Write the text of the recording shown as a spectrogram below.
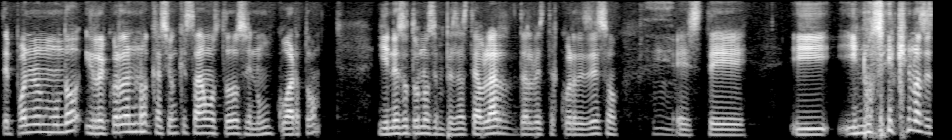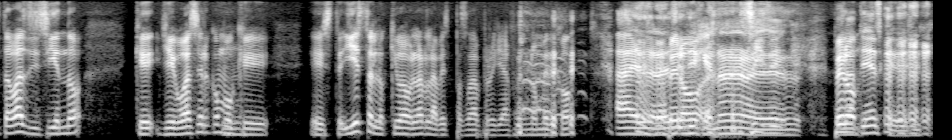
te pone en un mundo. Y recuerdo en una ocasión que estábamos todos en un cuarto y en eso tú nos empezaste a hablar, tal vez te acuerdes de eso. Sí. Este, y, y no sé qué nos estabas diciendo, que llegó a ser como Mm. que, este, y esto es lo que iba a hablar la vez pasada, pero ya no me dejó. Ah, es verdad. sí pero- dije, no, no, no, sí, sí, pero- tienes que decir.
